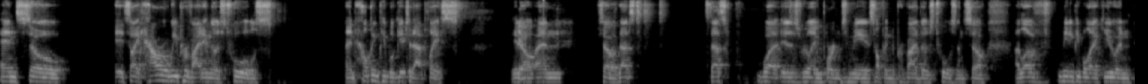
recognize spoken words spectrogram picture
and so it's like how are we providing those tools and helping people get to that place you yeah. know and so that's that's what is really important to me is helping to provide those tools. And so I love meeting people like you and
